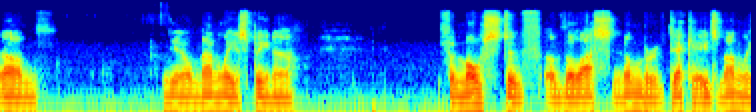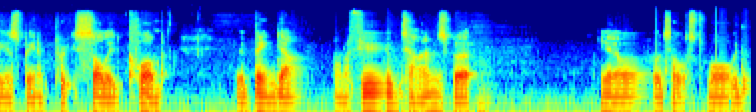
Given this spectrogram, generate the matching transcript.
um, you know, Manly has been a for most of, of the last number of decades, Manly has been a pretty solid club. They've been down on a few times, but you know, it's host more with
